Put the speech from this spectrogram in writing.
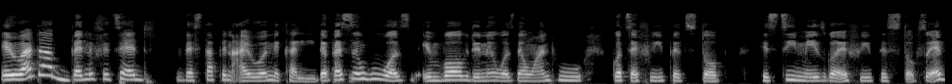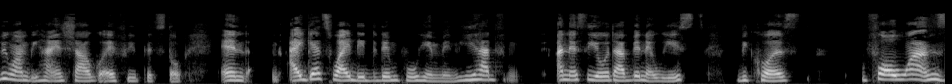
it rather benefited Verstappen ironically. The person who was involved in it was the one who got a free pit stop. His teammates got a free pit stop. So everyone behind Charles got a free pit stop. And I guess why they didn't pull him in. He had honestly it would have been a waste because for once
